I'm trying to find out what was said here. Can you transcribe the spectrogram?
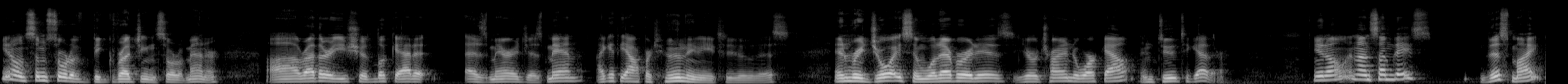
you know, in some sort of begrudging sort of manner. Uh, rather, you should look at it as marriage as man, I get the opportunity to do this and rejoice in whatever it is you're trying to work out and do together. You know, and on some days, this might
